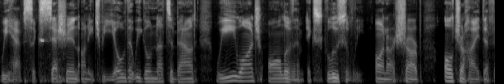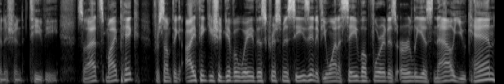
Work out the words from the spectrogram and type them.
we have Succession on HBO that we go nuts about. We watch all of them exclusively on our Sharp Ultra High Definition TV. So that's my pick for something I think you should give away this Christmas season. If you want to save up for it as early as now, you can.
